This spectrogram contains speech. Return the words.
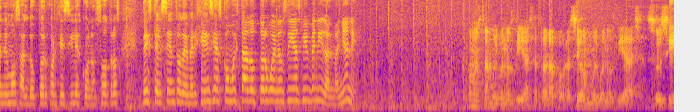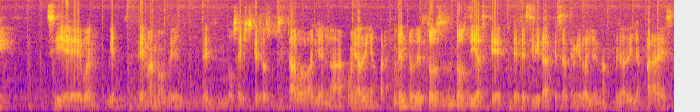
Tenemos al doctor Jorge Siles con nosotros desde el Centro de Emergencias. ¿Cómo está, doctor? Buenos días, bienvenido al Mañane. ¿Cómo está? Muy buenos días a toda la población, muy buenos días, Susi. Sí, eh, bueno, bien, este tema, ¿no? De, los hechos que se ha suscitado allá en la comunidad de Yampara. Dentro de estos dos días que, de festividad que se ha tenido allá en la comunidad de Yamparaes,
